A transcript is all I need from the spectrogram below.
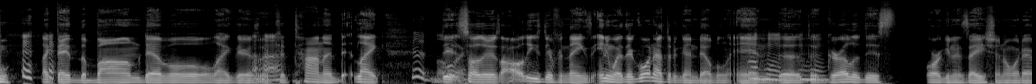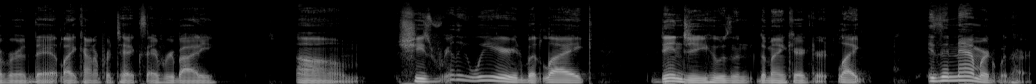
like they the bomb devil, like there's a katana, de- like Uh-huh. There- so there's all these different things. Anyway, they're going after the gun devil, and Mm-hmm, the the girl of this organization or whatever that like kind of protects everybody. Um, she's really weird, but like Denji, who's the, the main character, like is enamored with her.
